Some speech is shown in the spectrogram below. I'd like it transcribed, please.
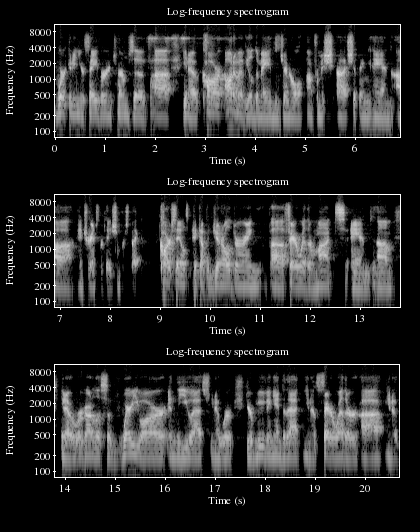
working in your favor in terms of, uh, you know, car automobile demand in general um, from a sh- uh, shipping and uh, and transportation perspective. Car sales pick up in general during uh, fair weather months, and um, you know, regardless of where you are in the U.S., you know, where you're moving into that, you know, fair weather, uh, you know,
